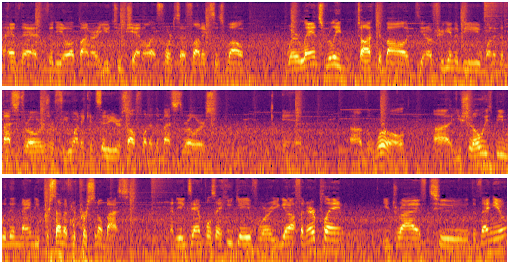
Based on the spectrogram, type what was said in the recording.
I have that video up on our YouTube channel at Forts Athletics as well, where Lance really talked about, you know, if you're going to be one of the best throwers or if you want to consider yourself one of the best throwers in uh, the world, uh, you should always be within 90% of your personal best. And the examples that he gave were you get off an airplane, you drive to the venue,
